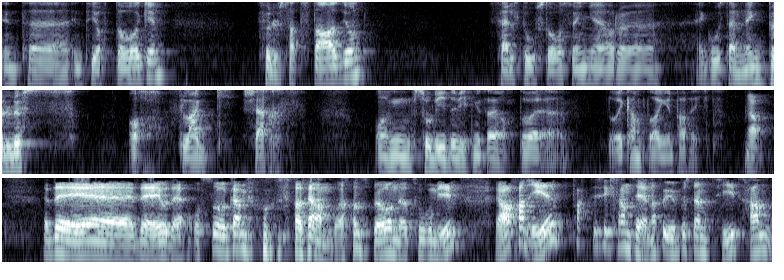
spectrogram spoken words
inn til, inn til Jåttåvågen. Fullsatt stadion. Felt O står og synger, og er god stemning. Bluss. Åh, flagg, skjerf. Og en solide vikingseier. Da er, da er kampdagen perfekt. Ja, det er, det er jo det. Og så kan vi jo ta det andre. Han spør om det er Tore Mil. Ja, han er faktisk i karantene på ubestemt tid. Han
